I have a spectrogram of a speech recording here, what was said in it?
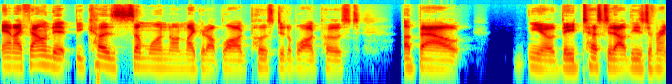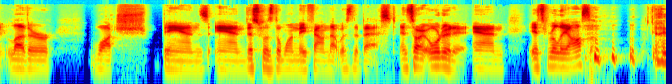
And I found it because someone on micro.blog posted a blog post about, you know, they tested out these different leather watch bands and this was the one they found that was the best. And so I ordered it and it's really awesome. I,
